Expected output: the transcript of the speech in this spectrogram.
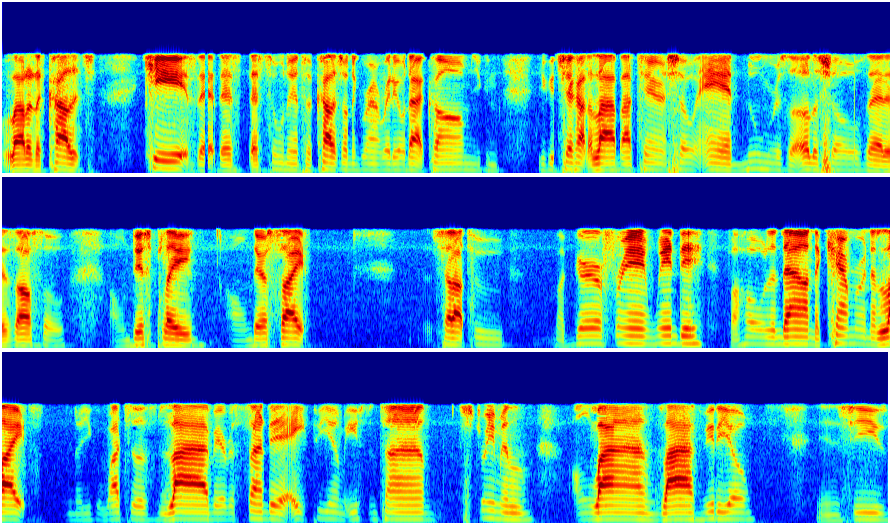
a lot of the college kids that that's that's tuning into collegeundergroundradio.com. You can you can check out the Live by Terrence show and numerous of other shows that is also on display on their site. Shout out to my girlfriend Wendy for holding down the camera and the lights. You know, you can watch us live every Sunday at 8 p.m. Eastern Time, streaming online live video, and she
